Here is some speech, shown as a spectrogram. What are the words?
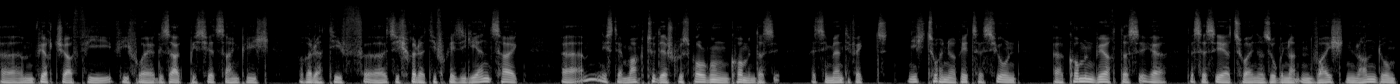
ähm, Wirtschaft, wie, wie vorher gesagt, bis jetzt eigentlich relativ, sich relativ resilient zeigt, ähm, ist der Markt zu der Schlussfolgerung gekommen, dass es im Endeffekt nicht zu einer Rezession kommen wird, dass, er, dass es eher zu einer sogenannten weichen Landung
